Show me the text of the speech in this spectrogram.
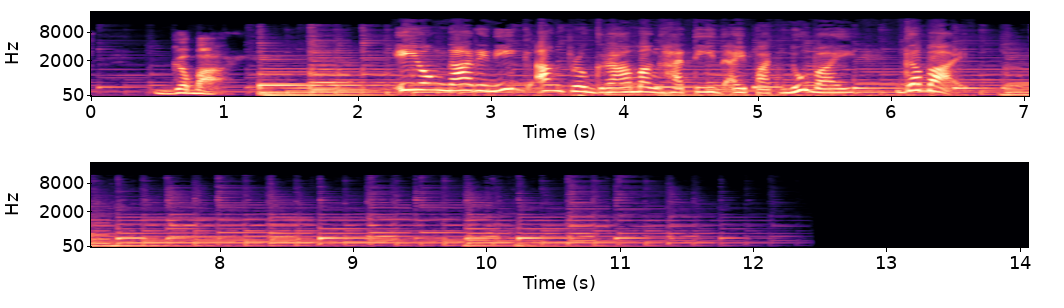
gabay. Iyong narinig ang programang Hatid ay Patnubay, Gabay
